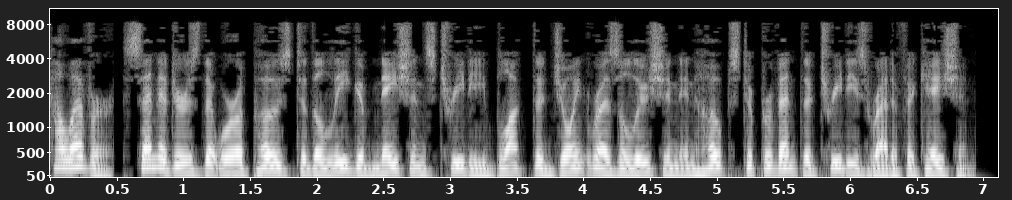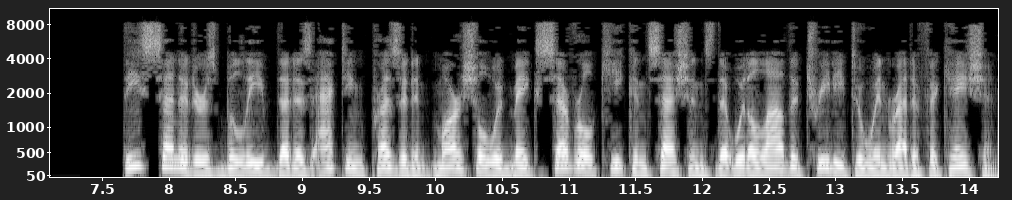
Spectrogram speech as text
However, senators that were opposed to the League of Nations treaty blocked the joint resolution in hopes to prevent the treaty's ratification. These senators believed that as acting president Marshall would make several key concessions that would allow the treaty to win ratification.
